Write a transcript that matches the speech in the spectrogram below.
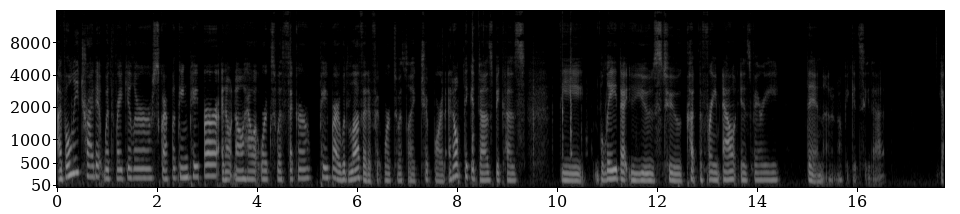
I've only tried it with regular scrapbooking paper. I don't know how it works with thicker paper. I would love it if it worked with like chipboard. I don't think it does because the blade that you use to cut the frame out is very thin. I don't know if you could see that. Yeah,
